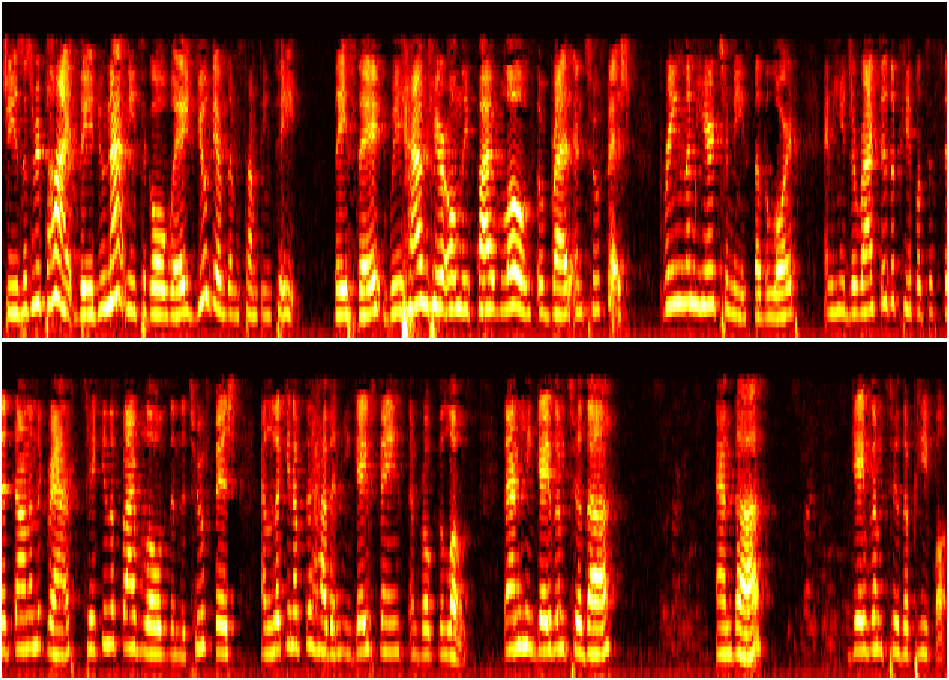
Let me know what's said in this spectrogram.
Jesus replied, They do not need to go away. You give them something to eat. They say, We have here only five loaves of bread and two fish. Bring them here to me, said the Lord. And he directed the people to sit down on the grass, taking the five loaves and the two fish, and looking up to heaven, he gave thanks and broke the loaves. Then he gave them to the and the gave them to the people.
